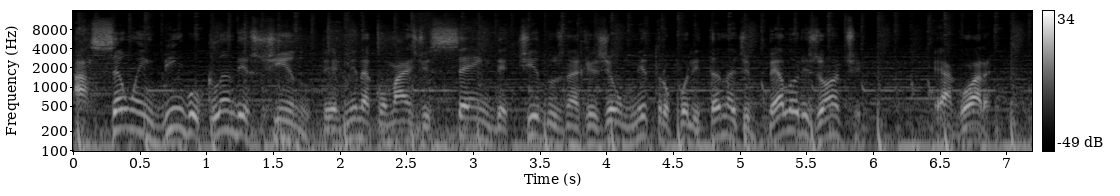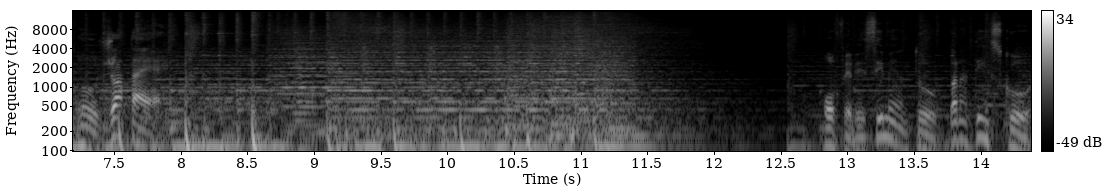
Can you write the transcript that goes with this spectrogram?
Ação em bingo clandestino termina com mais de 100 detidos na região metropolitana de Belo Horizonte. É agora no JR. Oferecimento Bradesco.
